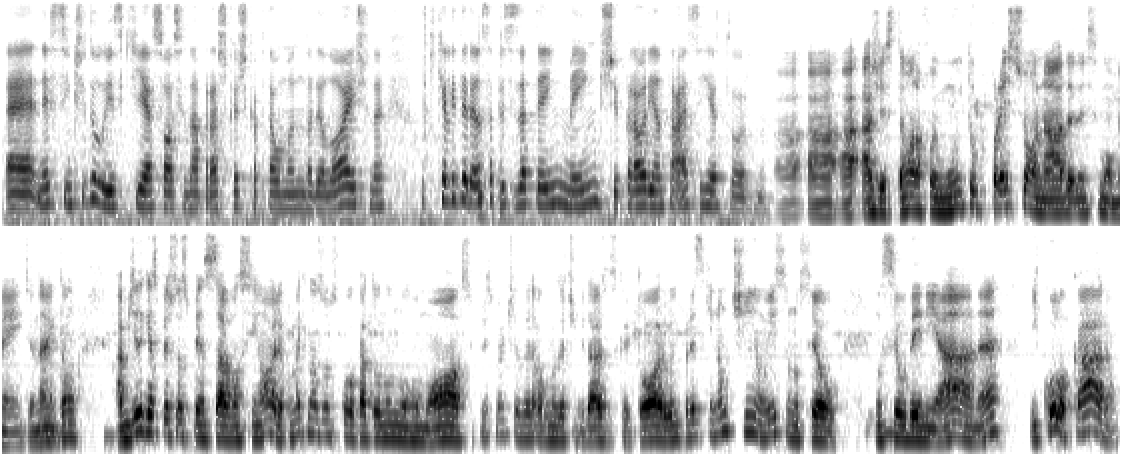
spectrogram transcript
É, nesse sentido, Luiz, que é sócio na prática de capital humano da Deloitte, né? O que a liderança precisa ter em mente para orientar esse retorno? A, a, a gestão ela foi muito pressionada nesse momento, né? Então, à medida que as pessoas pensavam assim, olha, como é que nós vamos colocar todo mundo no home office, principalmente as, algumas atividades do escritório, ou empresas que não tinham isso no seu, no seu DNA, né? E colocaram,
